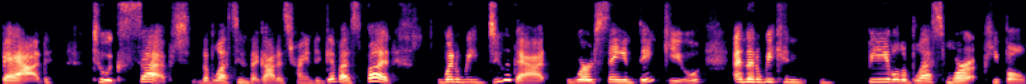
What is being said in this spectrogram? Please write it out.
bad to accept the blessings that God is trying to give us. But when we do that, we're saying thank you, and then we can be able to bless more people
